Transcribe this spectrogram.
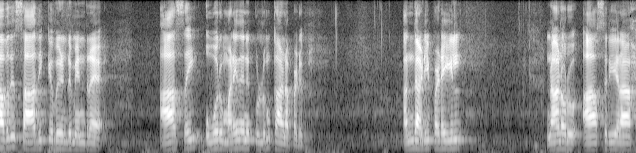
ஏதாவது சாதிக்க வேண்டும் என்ற ஆசை ஒவ்வொரு மனிதனுக்குள்ளும் காணப்படும். அந்த அடிப்படையில் நான் ஒரு ஆசிரியராக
